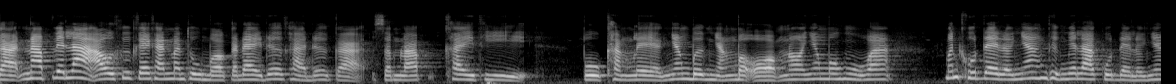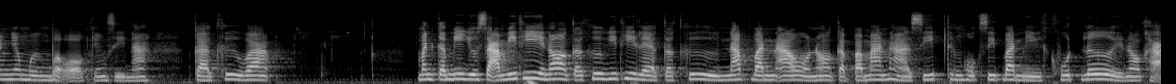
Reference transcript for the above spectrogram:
กะนับเวลาเอาคือไก่คันมันทุงบอกก็ได้เด้อค่ะ เด้อกะสำหรับใครที่ปลูกครั้งแรกยังเบิงยังบ่ออกเนาะยังบ่ฮู้ว่า มันขุดได้แล้วยังถึงเวลาขุดได้แล้วยังยังเมืองบ่ออกจังซี่นะก็คือว่า มันก็มีอยู่สามวิธีเนาะก็คือวิธีแรกก็คือนับวันเอาเนาะกับประมาณห้าสิบถึงหกสิบวันนี้ขุดเลยเนาะค่ะ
